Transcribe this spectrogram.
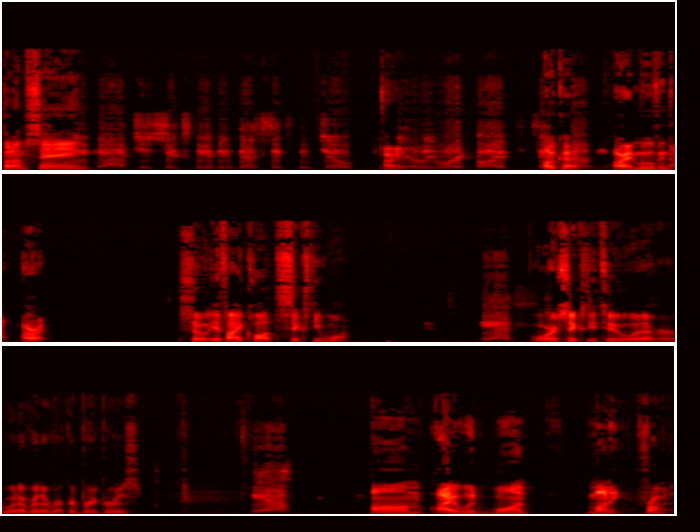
but I'm saying he saying catches 60, if he does 62, all right, it'll be worth five to ten okay, million. all right. Moving on. All right. So if I caught 61 Yes, or 62, whatever, whatever the record breaker is, yeah. um, I would want money from it.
